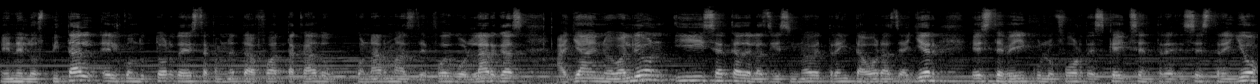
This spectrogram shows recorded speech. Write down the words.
En el hospital el conductor de esta camioneta fue atacado con armas de fuego largas allá en Nueva León y cerca de las 19.30 horas de ayer este vehículo Ford Escape se, se estrelló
